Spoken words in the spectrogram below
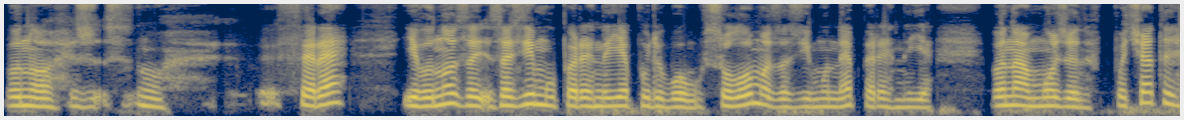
воно ну, сире, і воно за, за зиму перегниє по-любому. Солома за зиму не перегниє. Вона може почати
